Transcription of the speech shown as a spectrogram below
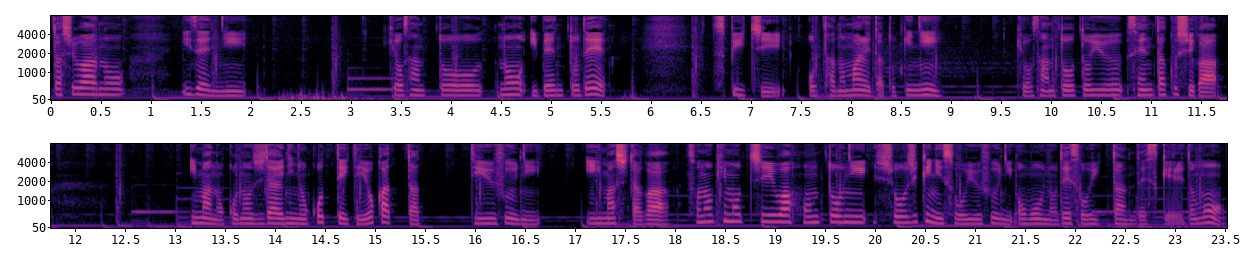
私はあの以前に共産党のイベントでスピーチを頼まれた時に共産党という選択肢が今のこの時代に残っていてよかったっていうふうに言いましたがその気持ちは本当に正直にそういうふうに思うのでそう言ったんですけれども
